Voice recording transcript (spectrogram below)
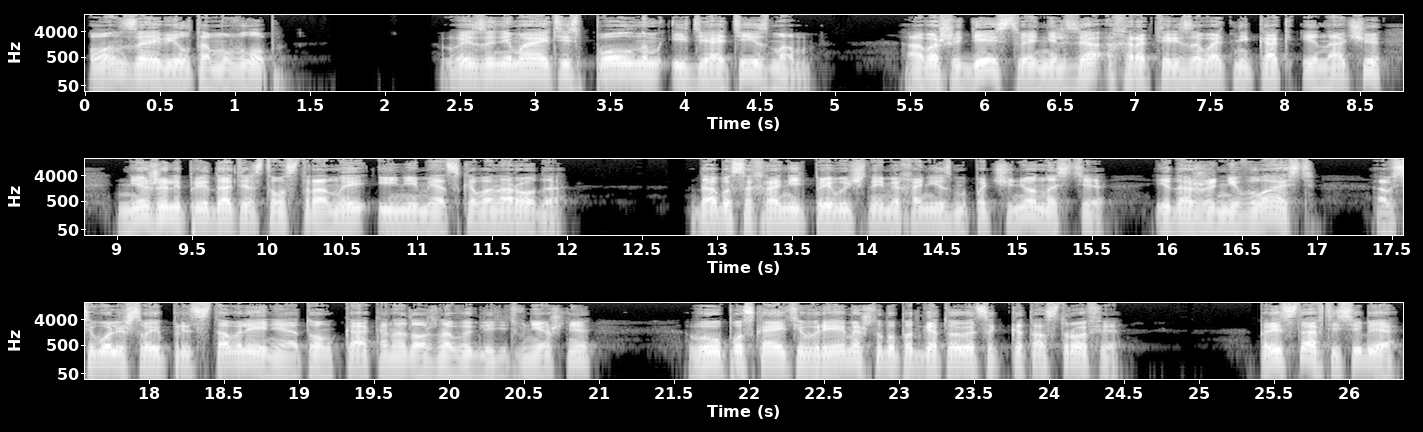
он заявил тому в лоб. «Вы занимаетесь полным идиотизмом, а ваши действия нельзя охарактеризовать никак иначе, нежели предательством страны и немецкого народа. Дабы сохранить привычные механизмы подчиненности и даже не власть, а всего лишь свои представления о том, как она должна выглядеть внешне, вы упускаете время, чтобы подготовиться к катастрофе. Представьте себе,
